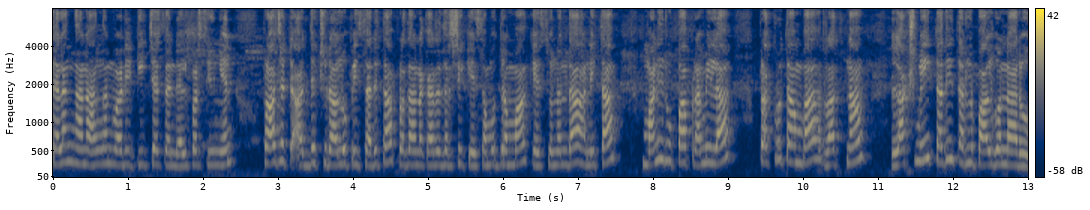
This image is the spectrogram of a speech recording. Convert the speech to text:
Telangana anganwadi teachers and helpers union project అధ్యక్షురాలు పి. సరిత ప్రధాన కార్యదర్శి కె. సముద్రమ్మ కె. సునంద అనిత మణిరూప ప్రమీల ప్రకృతాంబ రత్న లక్ష్మి తదితరులు పాల్గొన్నారు.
